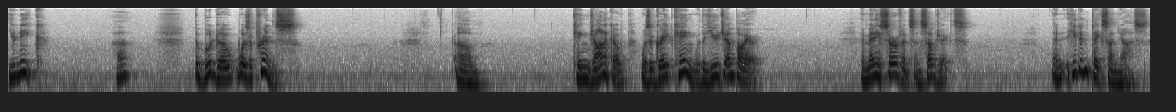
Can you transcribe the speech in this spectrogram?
unique. Huh? The Buddha was a prince um, King Janaka was a great king with a huge empire and many servants and subjects. And he didn't take sannyas.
